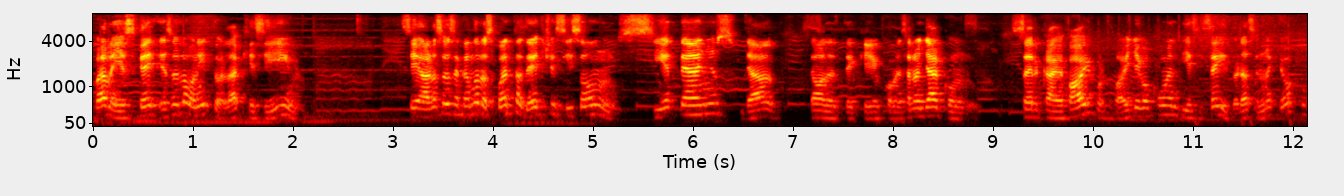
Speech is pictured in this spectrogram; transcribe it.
Bueno, y es que eso es lo bonito, ¿verdad? Que sí, sí, ahora estoy sacando las cuentas, de hecho, sí son siete años ya, desde que comenzaron ya con cerca de Fabi, porque Fabi llegó como en 16, ¿verdad? Si no me equivoco.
